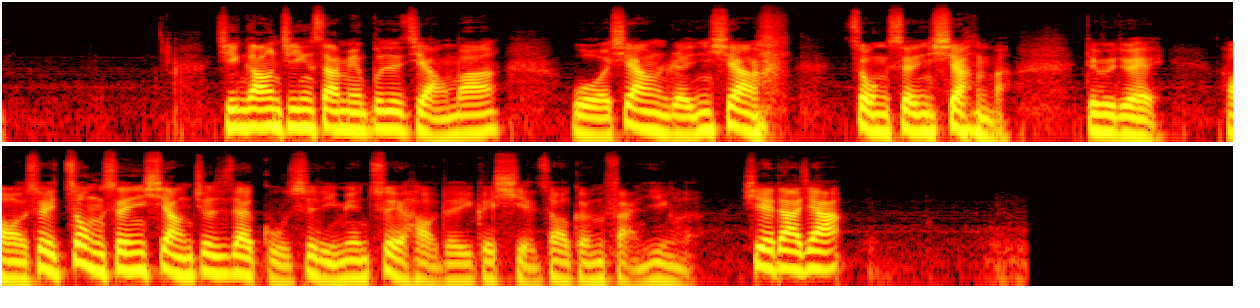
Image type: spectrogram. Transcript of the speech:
金刚经》上面不是讲吗？我相、人相、众生相嘛，对不对？好，所以众生相就是在股市里面最好的一个写照跟反应了。谢谢大家。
